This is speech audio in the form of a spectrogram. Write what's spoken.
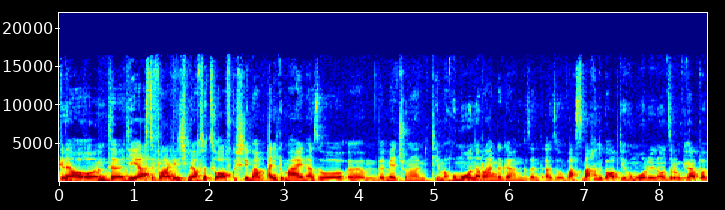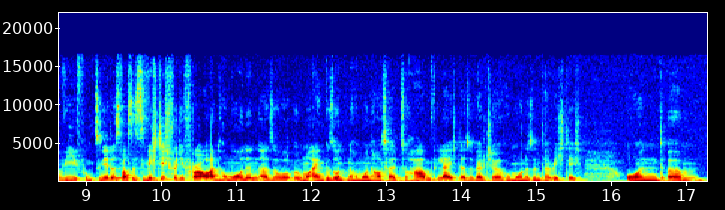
Genau, und äh, die erste Frage, die ich mir auch dazu aufgeschrieben habe, allgemein, also ähm, wenn wir jetzt schon an das Thema Hormone rangegangen sind, also was machen überhaupt die Hormone in unserem Körper, wie funktioniert das, was ist wichtig für die Frau an Hormonen, also um einen gesunden Hormonhaushalt zu haben vielleicht, also welche Hormone sind da wichtig und ähm,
